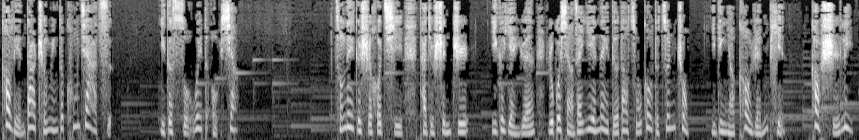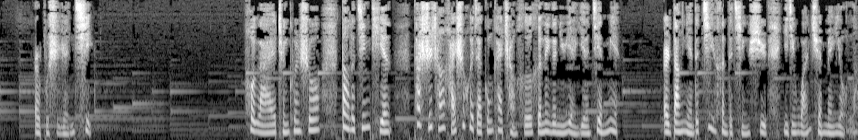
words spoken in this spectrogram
靠脸蛋成名的空架子，一个所谓的偶像。从那个时候起，他就深知，一个演员如果想在业内得到足够的尊重，一定要靠人品、靠实力，而不是人气。后来，陈坤说，到了今天，他时常还是会在公开场合和那个女演员见面，而当年的记恨的情绪已经完全没有了，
